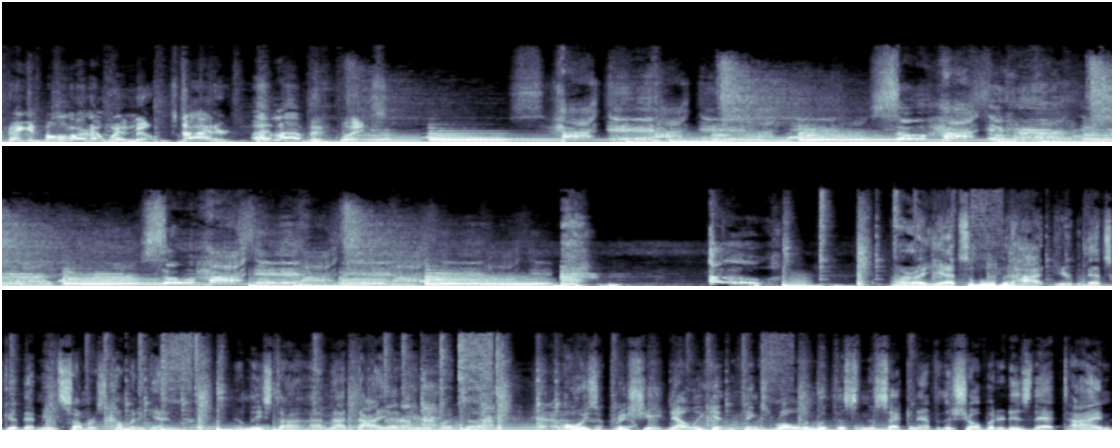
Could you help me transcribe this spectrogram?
Vegas Boulevard at Windmill. Steiner's, I love this place. Hot and, hot and so hot and her, so hot and oh. All right, yeah, it's a little bit hot in here, but that's good. That means summer's coming again. At least I, I'm not dying in here, but uh, always appreciate Nelly getting things rolling with us in the second half of the show. But it is that time.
